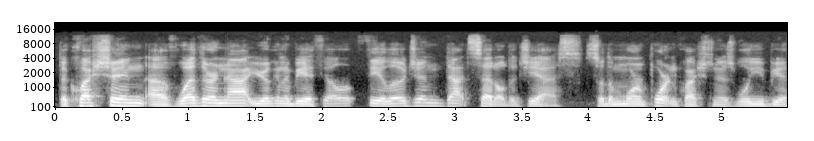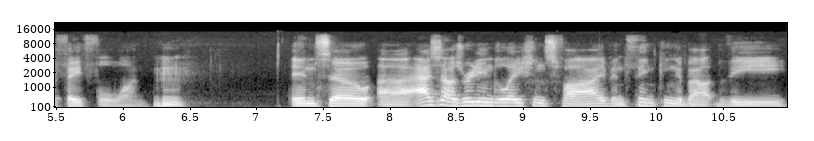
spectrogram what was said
the question of whether or not you're going to be a the- theologian, that's settled. It's yes. So the more important question is, will you be a faithful one? Mm. And so uh, as I was reading Galatians 5 and thinking about the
